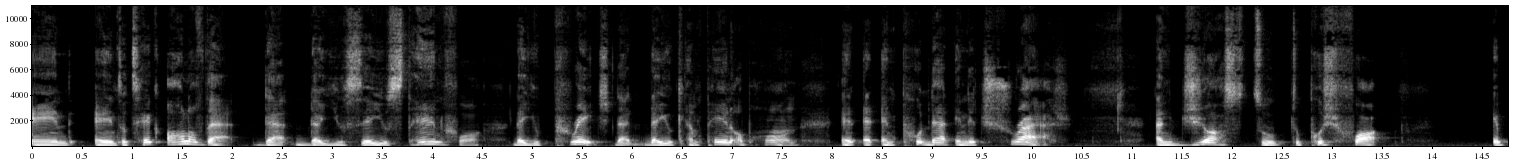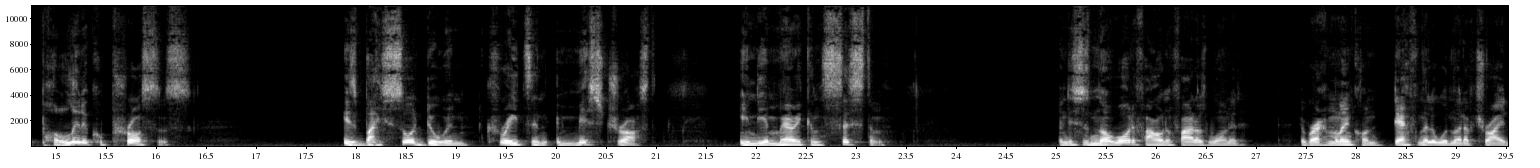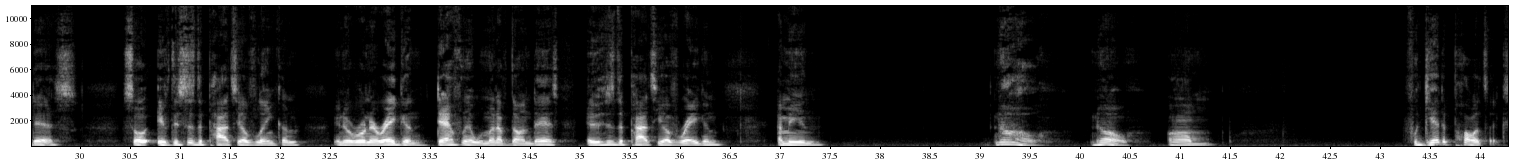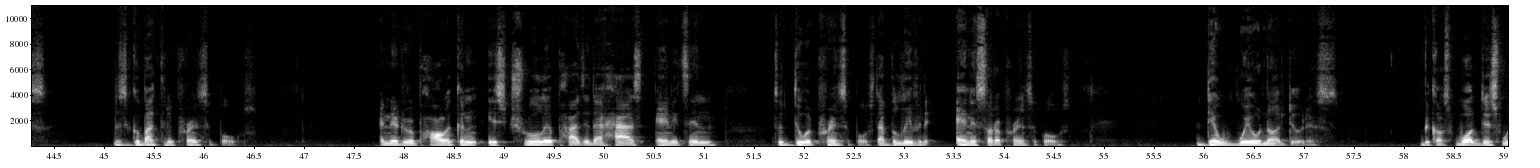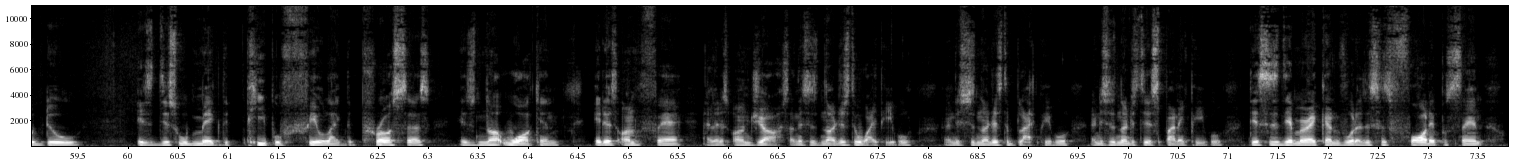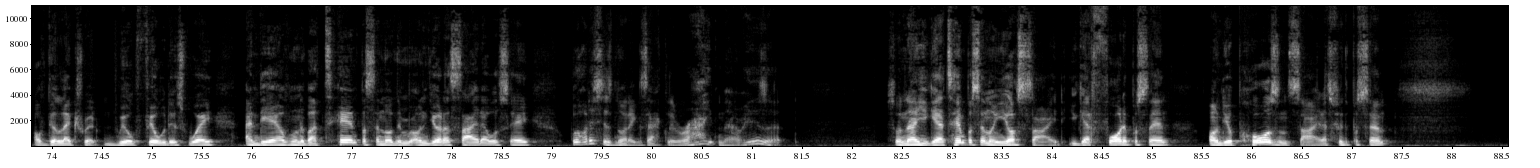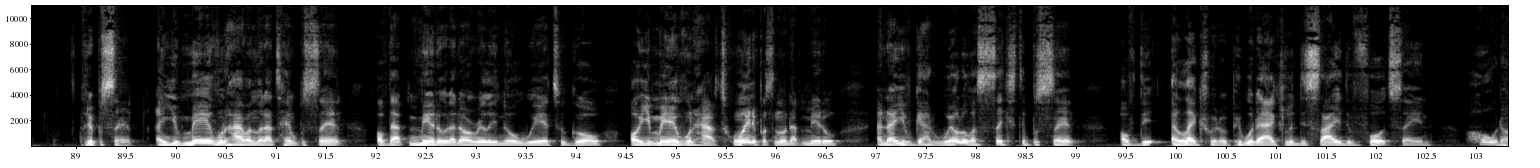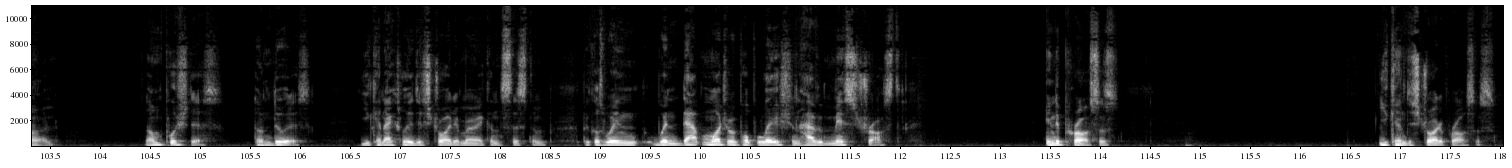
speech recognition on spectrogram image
and and to take all of that that that you say you stand for, that you preach, that that you campaign upon, and, and, and put that in the trash, and just to to push forth a political process is by so doing creating a mistrust in the American system. And this is not what the founding fathers wanted. Abraham Lincoln definitely would not have tried this. So if this is the party of Lincoln, you know, Ronald Reagan definitely would not have done this. If this is the party of Reagan, I mean, no, no. Um, forget the politics. Let's go back to the principles. And if the Republican is truly a party that has anything to do with principles, that believe in any sort of principles, they will not do this. Because what this would do is this will make the people feel like the process is not working, it is unfair, and it is unjust. And this is not just the white people, and this is not just the black people, and this is not just the Hispanic people. This is the American voter. This is 40% of the electorate will feel this way. And they have only about 10% of them on the other side that will say, well, this is not exactly right now, is it? So now you get 10% on your side, you get 40% on the opposing side, that's 50%. 50%. And you may even have another 10% of that middle that don't really know where to go. Or you may even have 20% of that middle. And now you've got well over 60% of the electorate or people that actually decide to vote saying, hold on, don't push this, don't do this. You can actually destroy the American system. Because when, when that much of a population have a mistrust in the process, you can destroy the process.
